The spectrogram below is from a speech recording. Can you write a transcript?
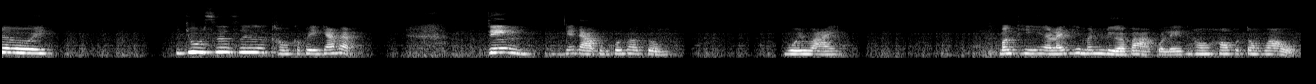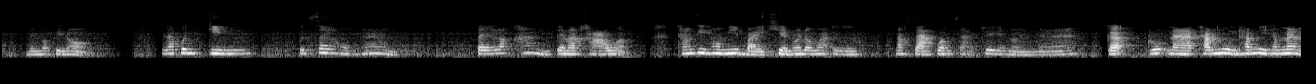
เลยอยู่ซื่อๆเขาก็พยายามแบบ จริงยายดาวเป็นคนเราตรงโวยวายบางทีอะไรที่มันเหลือบากกว่าเล็กเฮาเฮาก็ต้องเว้า แม่นบ่พี่น้องเวลาเพิ่นกินเพิ่นใส่ห้องน้ำแต่ละครั้งแต่ละคราวอะ ทั้งที่เฮามีใบเขียนไว้แล้วว่าเออ รักษาความสะอาดช่วยกันหน่อยนะกะรุณาทำนู่นทำนี่ทำนั่น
